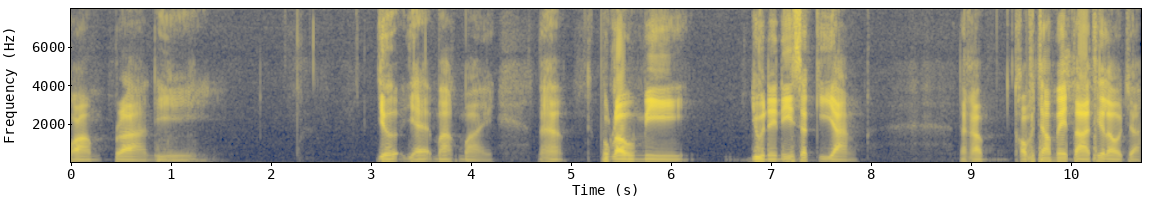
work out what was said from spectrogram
ความปราณี เยอะแยะมากมายนะฮะพวกเรามีอยู่ในนี้สักกี่อย่างนะครับขอพระเจ้าเมตตาที่เราจะ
